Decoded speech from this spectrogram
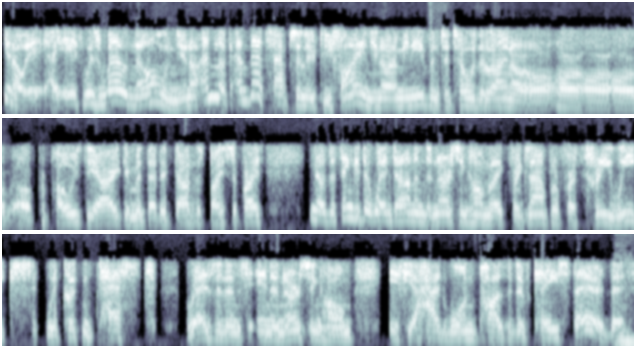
you know, it, it, was well known, you know, and look, and that's absolutely fine, you know, I mean, even to toe the line or, or, or, or, or propose the argument that it got us by surprise, you know, the thing that went on in the nursing nursing home, like for example, for three weeks, we couldn't test residents in a nursing home if you had one positive case there. The, mm.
